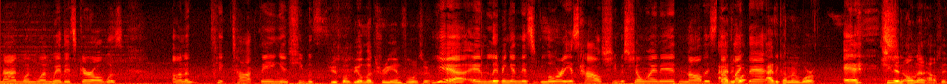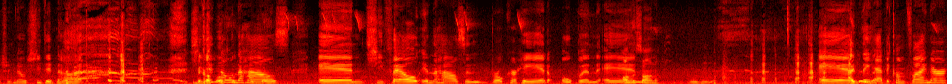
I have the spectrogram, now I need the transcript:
911, where this girl was on a TikTok thing and she was, she was supposed to be a luxury influencer. yeah, and living in this glorious house. She was showing it and all this stuff like go- that. I had to come and work. and She didn't own that house, did she? No, she did not. she Because didn't own the house. And she fell in the house and broke her head open. And On the sauna. I and they that. had to come find her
